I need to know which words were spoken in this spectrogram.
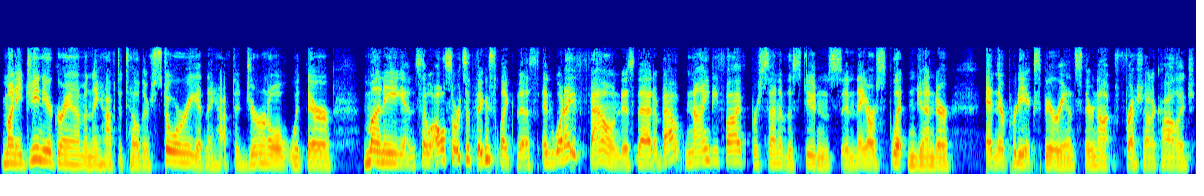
money genealogram and they have to tell their story and they have to journal with their money and so all sorts of things like this. And what I found is that about 95% of the students, and they are split in gender, and they're pretty experienced, they're not fresh out of college,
